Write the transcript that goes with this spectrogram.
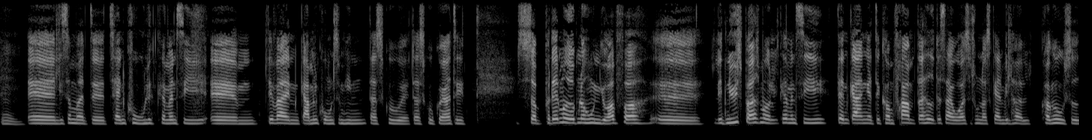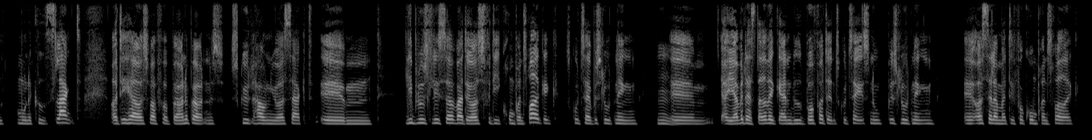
Mm. Øh, ligesom at øh, tage en kugle, kan man sige. Øh, det var en gammel kone som hende, der skulle, øh, der skulle gøre det. Så på den måde åbner hun jo op for øh, lidt nye spørgsmål, kan man sige. Dengang, at det kom frem, der hed det sig jo også, at hun også gerne ville holde kongehuset, monarkiet, slankt. Og det her også var for børnebørnenes skyld, har hun jo også sagt. Øh, lige pludselig så var det også, fordi kronprins Frederik ikke skulle tage beslutningen. Mm. Øh, og jeg vil da stadigvæk gerne vide, hvorfor den skulle tages nu, beslutningen. Øh, også selvom at det er for kronprins Frederik,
